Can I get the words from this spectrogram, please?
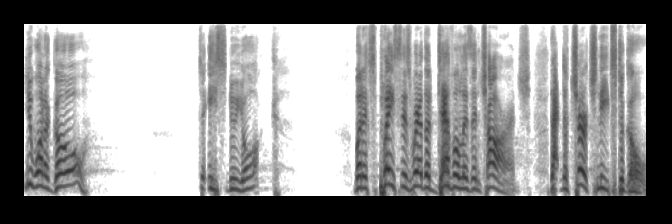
you want to go to East New York? But it's places where the devil is in charge that the church needs to go.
